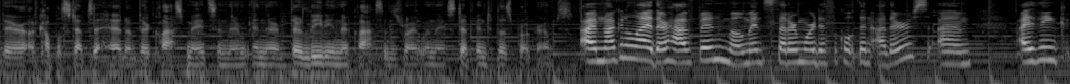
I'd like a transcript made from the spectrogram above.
they're a couple steps ahead of their classmates and they're, and they're, they're leading their classes right when they step into those programs. I'm not gonna lie, there have been moments that are more difficult than others. Um, I think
